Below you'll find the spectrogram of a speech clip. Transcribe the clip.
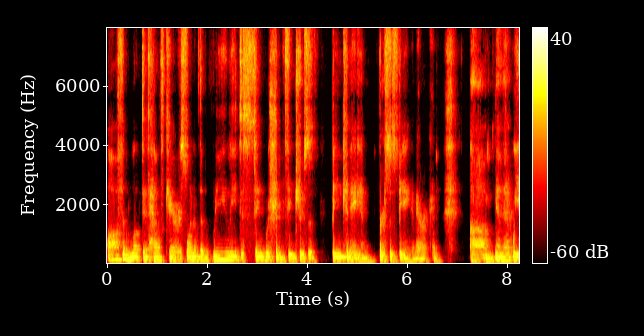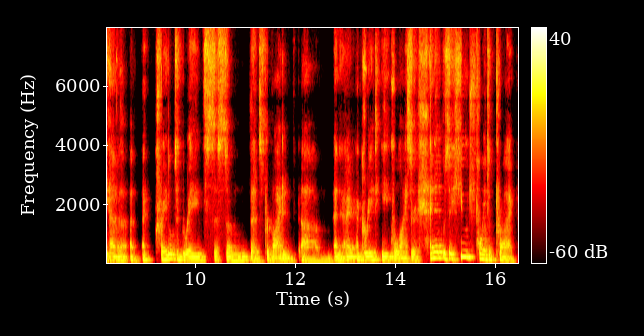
often looked at healthcare as one of the really distinguishing features of being Canadian versus being American um, in that we have a, a, cradle to grave system that has provided um, an, a great equalizer. And it was a huge point of pride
